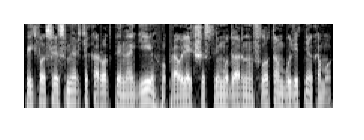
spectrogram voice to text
Ведь после смерти короткой ноги управлять шестым ударным флотом будет некому.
